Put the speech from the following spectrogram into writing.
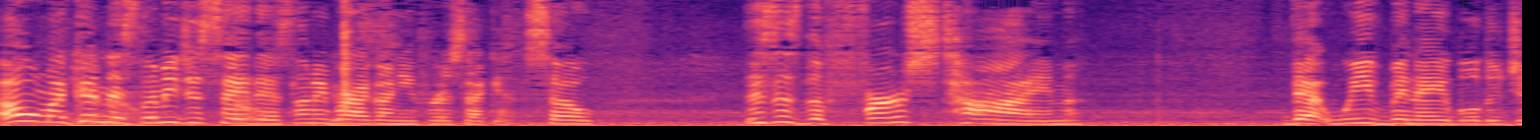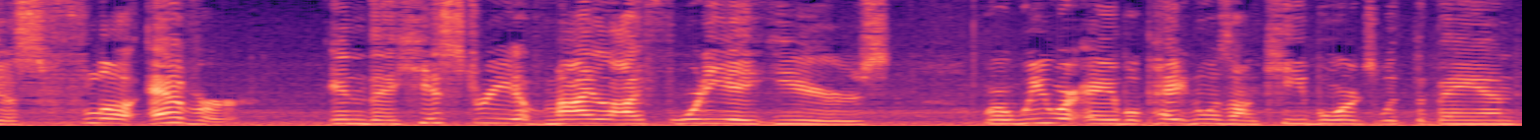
Oh my goodness! Know, let me just say um, this. Let me brag on you for a second. So, this is the first time that we've been able to just flow ever in the history of my life, 48 years, where we were able, Peyton was on keyboards with the band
